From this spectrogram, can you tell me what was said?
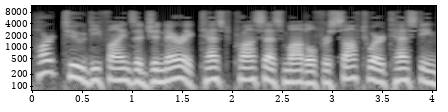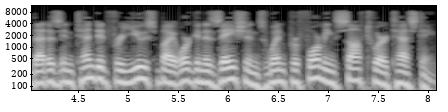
Part 2 defines a generic test process model for software testing that is intended for use by organizations when performing software testing.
